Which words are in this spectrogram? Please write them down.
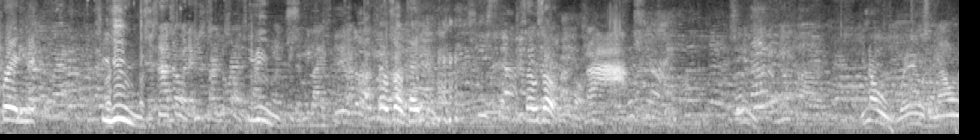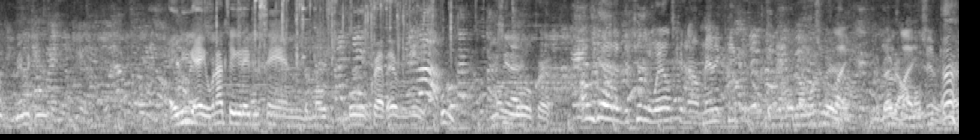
Pregnant. Huge. Huge. Say what's up, Katie. Say what's up. You know whales are now mimicking. Hey, you, hey, when I tell you they be saying the most bull crap ever, me, You seen that? bull crap. Oh yeah, the, the killer whales can now mimic people. It almost was like, The it baby was like, almost it- there.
